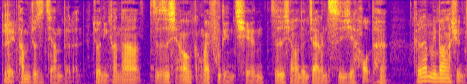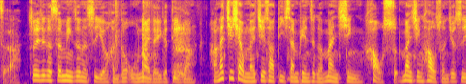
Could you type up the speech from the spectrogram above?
对他们就是这样的人。就你看他，只是想要赶快付点钱，只是想要跟家人吃一些好的。可是他没办法选择啊，所以这个生命真的是有很多无奈的一个地方。好，那接下来我们来介绍第三篇，这个慢性耗损。慢性耗损就是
